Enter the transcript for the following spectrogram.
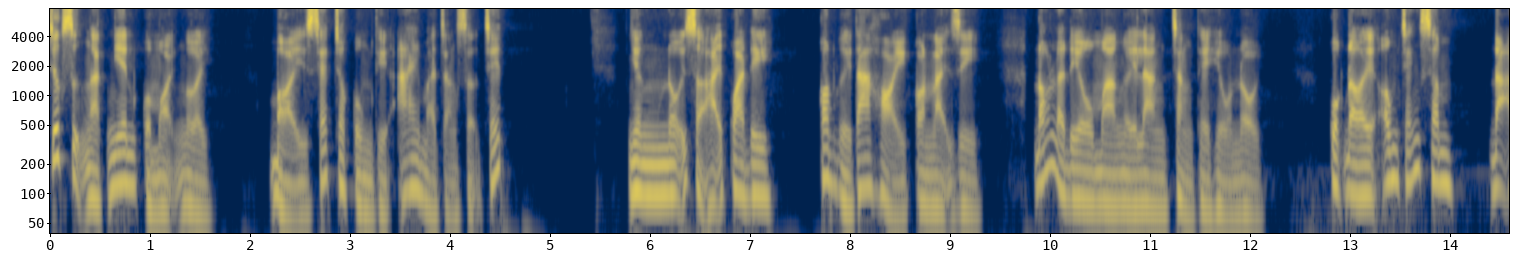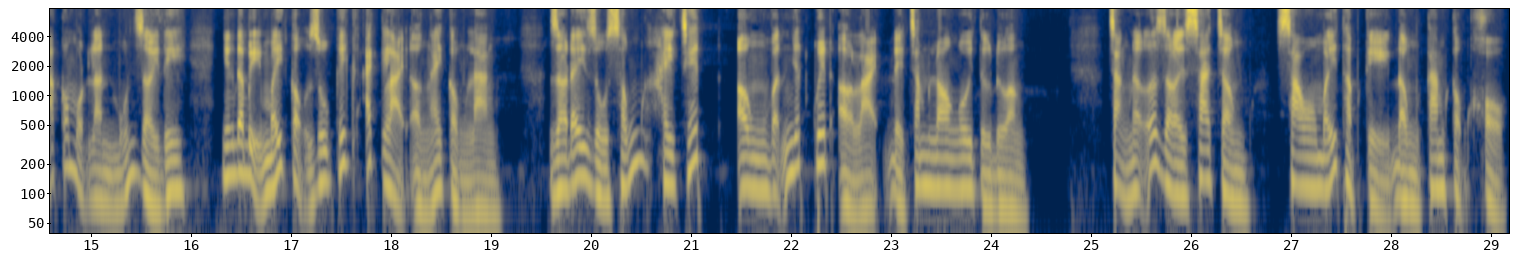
Trước sự ngạc nhiên của mọi người, bởi xét cho cùng thì ai mà chẳng sợ chết. Nhưng nỗi sợ hãi qua đi Con người ta hỏi còn lại gì Đó là điều mà người làng chẳng thể hiểu nổi Cuộc đời ông Tránh Sâm Đã có một lần muốn rời đi Nhưng đã bị mấy cậu du kích ách lại ở ngay cổng làng Giờ đây dù sống hay chết Ông vẫn nhất quyết ở lại để chăm lo ngôi từ đường. Chẳng nỡ rời xa chồng Sau mấy thập kỷ đồng cam cộng khổ.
